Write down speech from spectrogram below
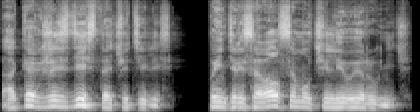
А как же здесь-то очутились? поинтересовался молчаливый Рунич.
